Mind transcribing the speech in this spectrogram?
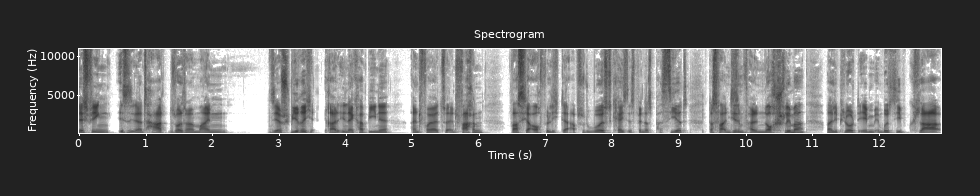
Deswegen ist es in der Tat, sollte man meinen, sehr schwierig, gerade in der Kabine ein Feuer zu entfachen was ja auch wirklich der absolute Worst Case ist, wenn das passiert. Das war in diesem Fall noch schlimmer, weil die Piloten eben im Prinzip klar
